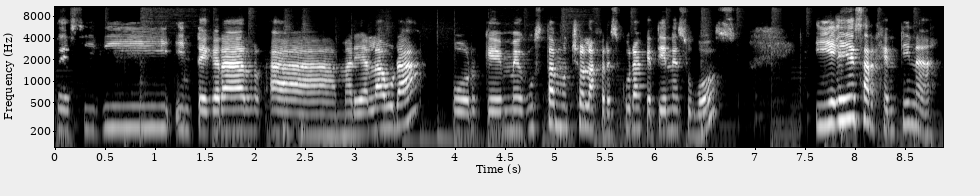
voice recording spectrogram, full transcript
decidí integrar a María Laura porque me gusta mucho la frescura que tiene su voz. Y ella es argentina,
